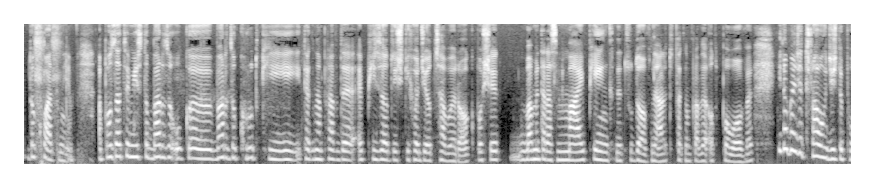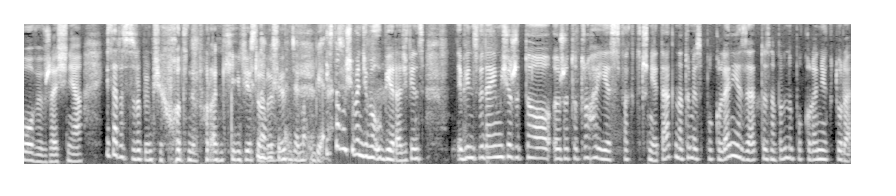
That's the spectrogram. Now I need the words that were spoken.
Dokładnie. A poza tym jest to bardzo, e, bardzo krótki tak naprawdę epizod, jeśli chodzi o cały rok, bo się, mamy teraz maj piękny, cudowny, ale to tak naprawdę od połowy i to będzie trwało gdzieś do połowy września i zaraz zrobią się chłodne poranki i wieczory. Znowu się będziemy ubierać. I znowu się będziemy ubierać, więc, więc wydaje mi się, że to, że to trochę jest faktycznie tak. Natomiast pokolenie Z to jest na pewno pokolenie, które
